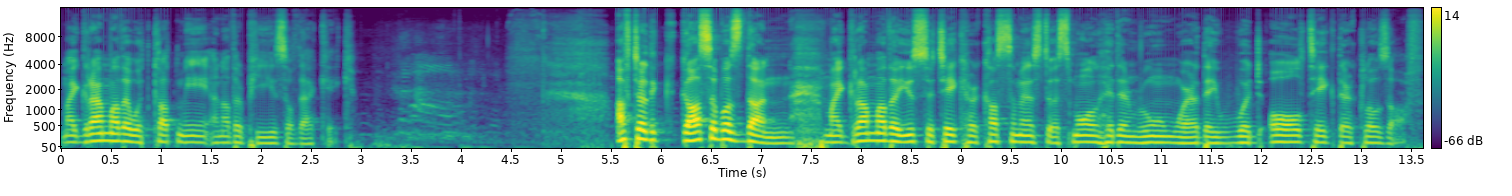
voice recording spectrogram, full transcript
my grandmother would cut me another piece of that cake. After the gossip was done, my grandmother used to take her customers to a small hidden room where they would all take their clothes off.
